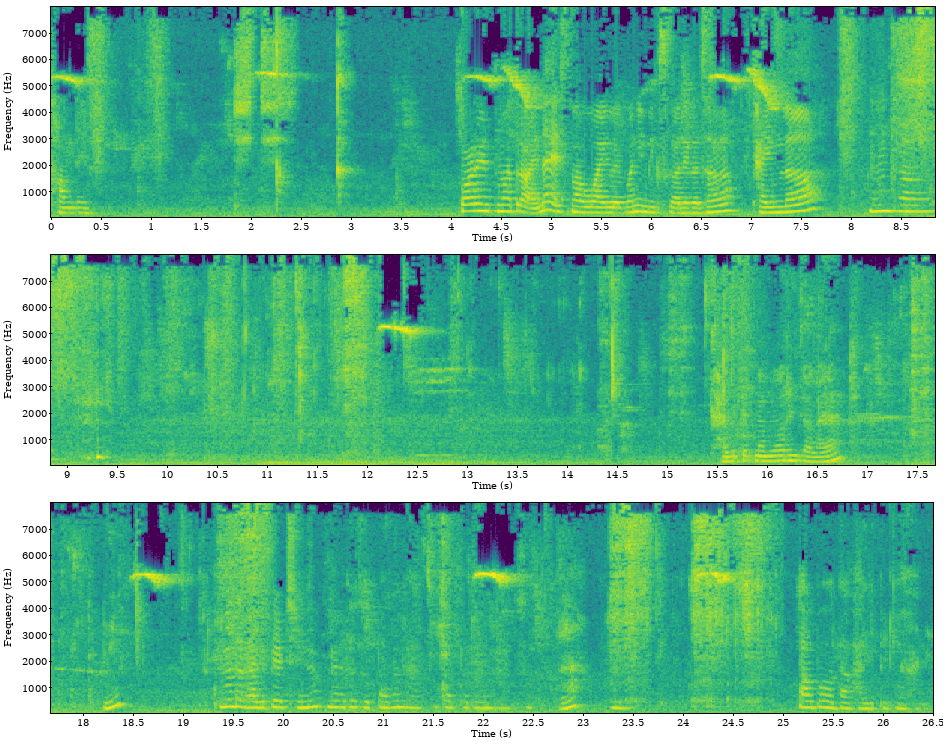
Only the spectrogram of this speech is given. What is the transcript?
थाम्ने। करेन्ट मात्र होइन यसमा वाइवाई पनि मिक्स गरेको छ। खाइम ल हुन्छ। खाली पेटमा मरिन्छ होला? नि? म त खाली पेट छुइनँ। मेरो त थुक्पा पनि खाएको छु कपटी पनि खाएको छु? तब त खाली पेटमा खाने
